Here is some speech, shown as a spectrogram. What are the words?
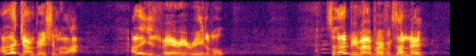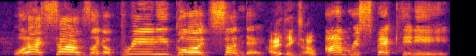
I like John Grisham a lot. I think he's very readable. So that'd be my perfect Sunday. Well, that sounds like a pretty good Sunday. I think so. I'm respecting it.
